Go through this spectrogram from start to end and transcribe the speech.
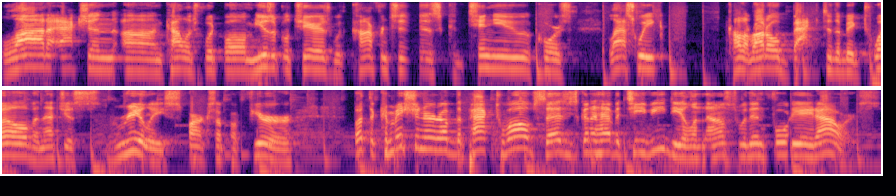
A lot of action on college football. Musical chairs with conferences continue. Of course, last week Colorado back to the Big 12, and that just really sparks up a furor. But the commissioner of the Pac 12 says he's going to have a TV deal announced within 48 hours.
